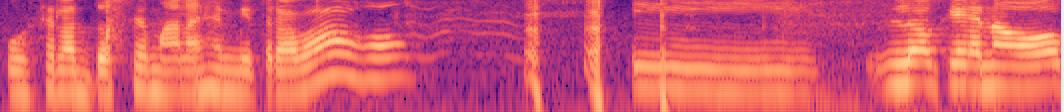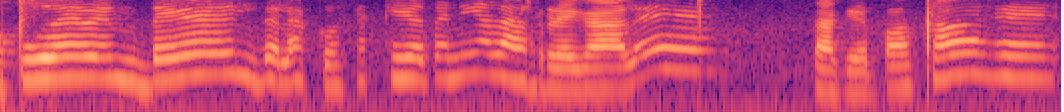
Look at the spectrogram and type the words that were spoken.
puse las dos semanas en mi trabajo y lo que no pude vender de las cosas que yo tenía las regalé, saqué pasaje,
